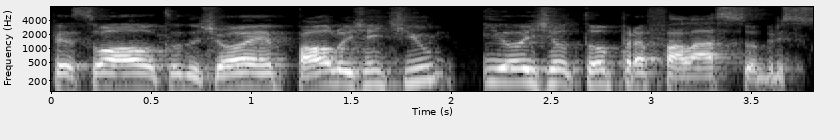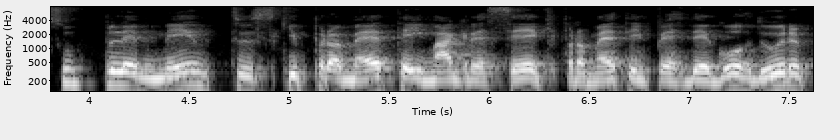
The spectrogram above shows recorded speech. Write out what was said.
Pessoal, tudo jóia? Paulo Gentil e hoje eu tô para falar sobre suplementos que prometem emagrecer, que prometem perder gordura.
